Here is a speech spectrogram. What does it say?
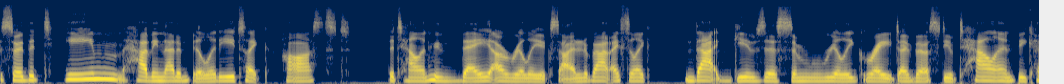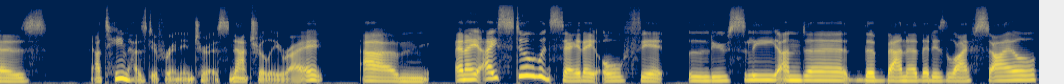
so the team having that ability to like cast the talent who they are really excited about, I feel like that gives us some really great diversity of talent because our team has different interests naturally, right? Um, and I, I still would say they all fit loosely under the banner that is lifestyle.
